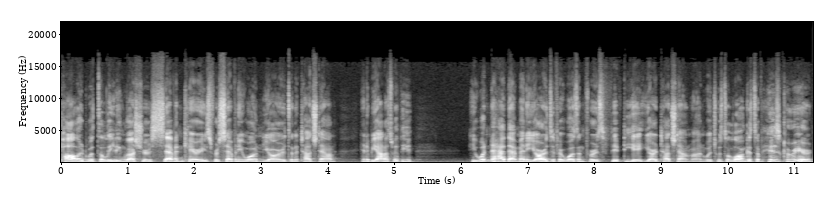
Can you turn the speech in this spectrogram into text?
Pollard was the leading rusher, seven carries for 71 yards and a touchdown. And to be honest with you, he wouldn't have had that many yards if it wasn't for his 58 yard touchdown run, which was the longest of his career,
